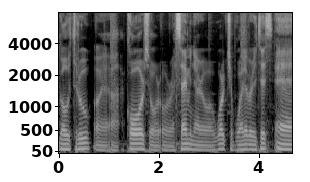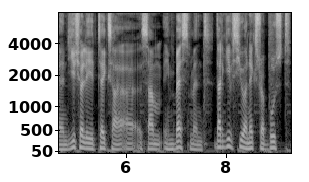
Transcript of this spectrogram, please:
go through or a course or, or a seminar or a workshop whatever it is. And usually it takes a, a, some investment that gives you an extra boost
